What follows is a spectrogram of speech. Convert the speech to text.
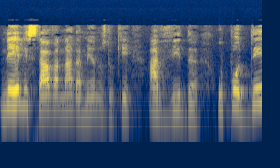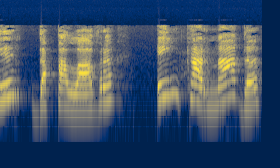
nele estava nada menos do que a vida, o poder da palavra encarnada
